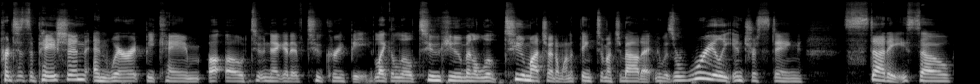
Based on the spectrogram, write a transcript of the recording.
participation and where it became uh-oh too negative too creepy. Like a little too human a little too much. I don't want to think too much about it. And it was a really interesting study. So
